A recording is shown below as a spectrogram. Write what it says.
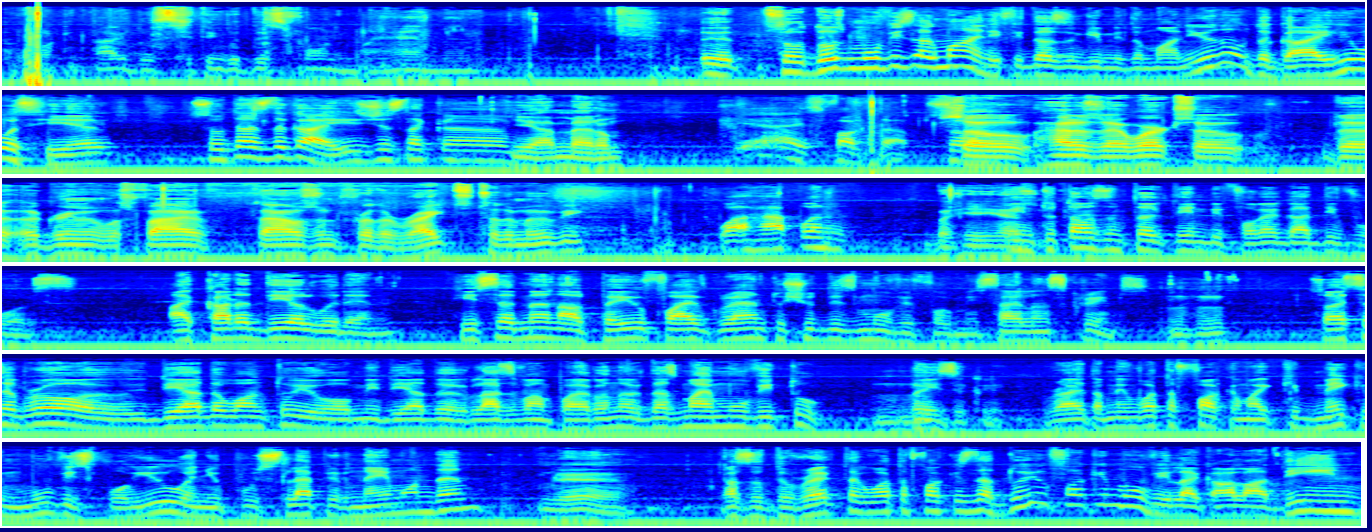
I'm fucking tired of sitting with this phone in my hand, man. Uh, so those movies are mine if he doesn't give me the money. You know the guy, he was here. So that's the guy. He's just like a Yeah, I met him. yeah, he's fucked up. So, So how does that work? So the agreement was five thousand for the rights to the movie, what happened but he in 2013 before I got divorced? I cut a deal with him. He said, "Man, I'll pay you five grand to shoot this movie for me, Silent Screams." Mhm. So I said, "Bro, the other one too. You owe me the other Last Vampire on Earth. That's my movie too, basically, right? I mean, what the fuck? Am I keep making movies for you and you put slap your name on them?" yeah. as a director, what the fuck is that? Do your fucking movie like Aladdin,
